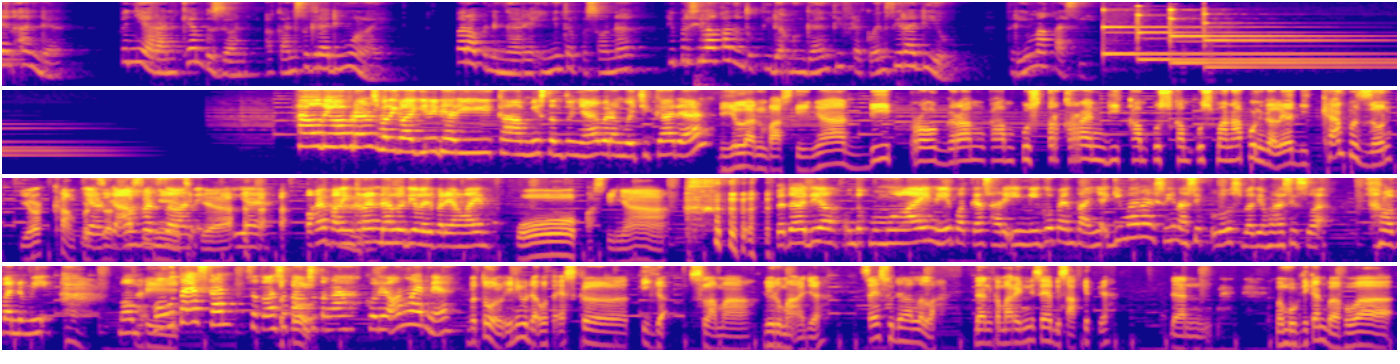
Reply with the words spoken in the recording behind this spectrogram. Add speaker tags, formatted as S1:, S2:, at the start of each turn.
S1: impian Anda, penyiaran Campus Zone akan segera dimulai. Para pendengar yang ingin terpesona dipersilakan untuk tidak mengganti frekuensi radio. Terima kasih.
S2: Halo Friends, balik lagi nih di hari Kamis tentunya bareng gue Cika dan
S3: Dylan pastinya di program kampus terkeren di kampus-kampus mana pun kali ya di Campus Zone, your comfort
S2: Your
S3: zone
S2: Comfort
S3: pastinya,
S2: Zone.
S3: Ya.
S2: Iya, pokoknya paling keren dah lu Dil daripada yang lain.
S3: Oh, pastinya.
S2: Betul Dil, untuk memulai nih podcast hari ini gue pengen tanya gimana sih nasib lu sebagai mahasiswa sama pandemi? Mau,
S3: Hari-
S2: mau UTS kan setelah setahun
S3: Betul.
S2: setengah kuliah online ya?
S3: Betul, ini udah UTS ketiga selama di rumah aja. Saya sudah lelah dan kemarin ini saya habis sakit ya dan membuktikan bahwa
